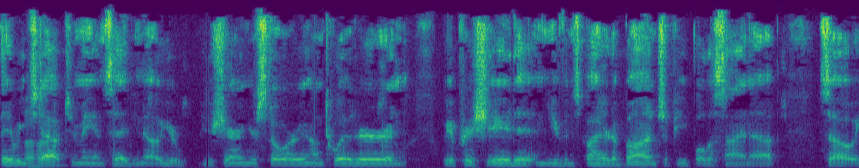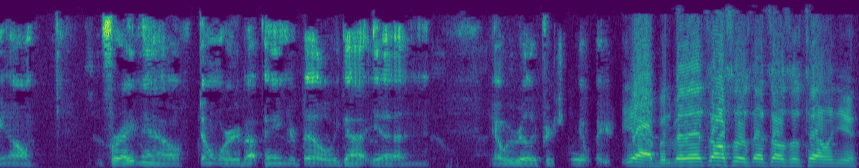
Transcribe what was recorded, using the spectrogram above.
they reached Uh-huh. out to me and said, you know, you're you're sharing your story on Twitter, and we appreciate it, and you've inspired a bunch of people to sign up. So you know, for right now, don't worry about paying your bill. We got you, and you know, we really appreciate what you're. Yeah, but but that's also that's also telling you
